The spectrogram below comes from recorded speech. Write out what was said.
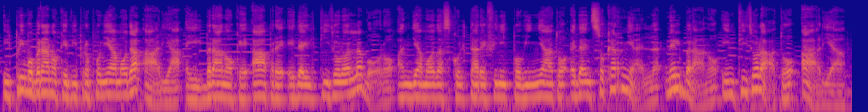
Il primo brano che vi proponiamo da Aria è il brano che apre ed è il titolo al lavoro. Andiamo ad ascoltare Filippo Vignato ed Enzo Carniel nel brano intitolato Aria.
